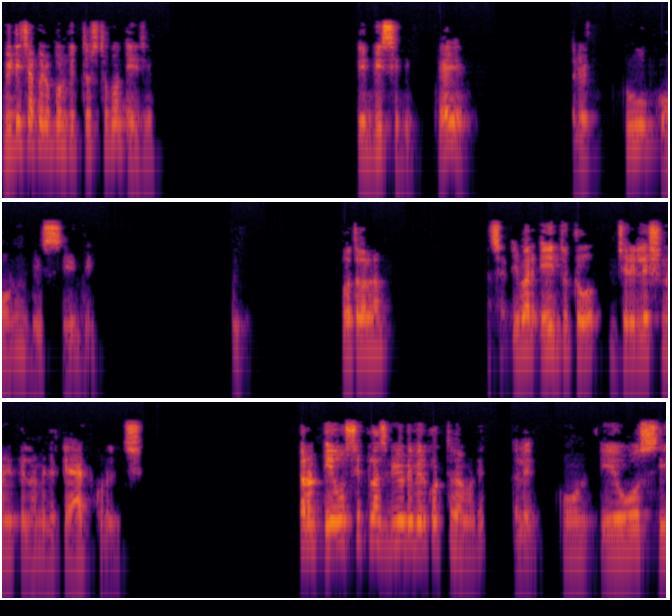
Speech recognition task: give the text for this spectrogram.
বিডি চাপের উপর বৃত্তস্থ কোণ, এই যে। এই বিসিডি ঠিক আছে? তাহলে টু কোণ বিসিডি বলতে পারলাম? আচ্ছা এবার এই দুটো যে রিলেশন আমি পেলাম, এদেরকে অ্যাড করে দিচ্ছি। কারণ এওসি প্লাস বিওডি বের করতে হবে আমাকে। তাহলে কোন এওসি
